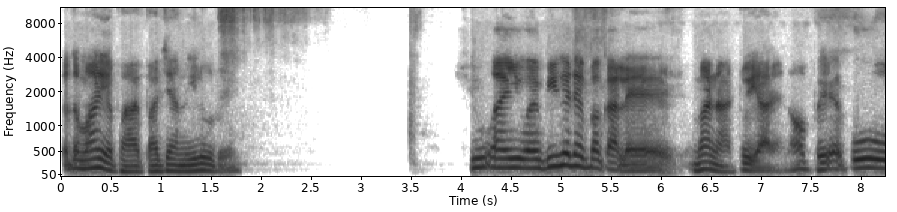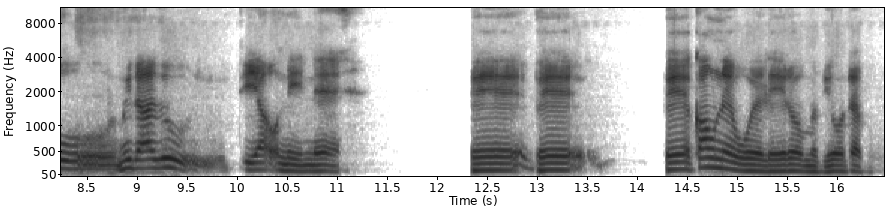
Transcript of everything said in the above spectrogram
ကတ်သမားတွေကဘာဘာကြံသေးလို့တော့ UN UN ပြီးခဲ့တဲ့ဘက်ကလည်းမှန်တာတွေ့ရတယ်เนาะဘယ်အခုမိသားစုတယောက်အနေနဲ့ဘယ်ဘယ်ဘယ်အကောင့်နဲ့ဝယ်လဲတော့မပြောတတ်ဘူး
